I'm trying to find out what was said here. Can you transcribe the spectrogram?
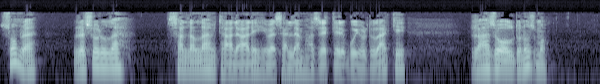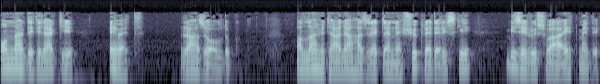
Sonra Resulullah sallallahu teala aleyhi ve sellem hazretleri buyurdular ki: Razı oldunuz mu? Onlar dediler ki: Evet, razı olduk. Allahü Teala Hazretlerine şükrederiz ki bizi rüsva etmedi.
